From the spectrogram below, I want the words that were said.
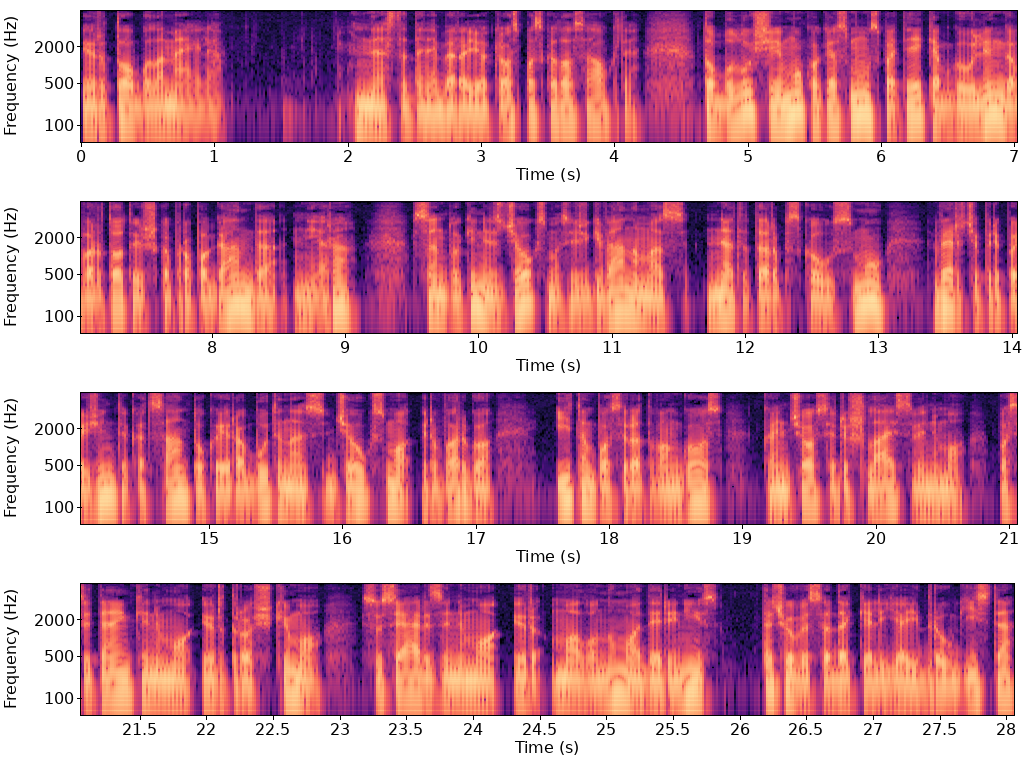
ir tobulą meilę. Nes tada nebėra jokios paskatos aukti. Tobulų šeimų, kokias mums pateikia apgaulinga vartotojiška propaganda, nėra. Santokinis džiaugsmas išgyvenamas net tarp skausmų verčia pripažinti, kad santoka yra būtinas džiaugsmo ir vargo įtampos ir atvangos, kančios ir išlaisvinimo, pasitenkinimo ir troškimo, susierzinimo ir malonumo derinys, tačiau visada kelyje į draugystę,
